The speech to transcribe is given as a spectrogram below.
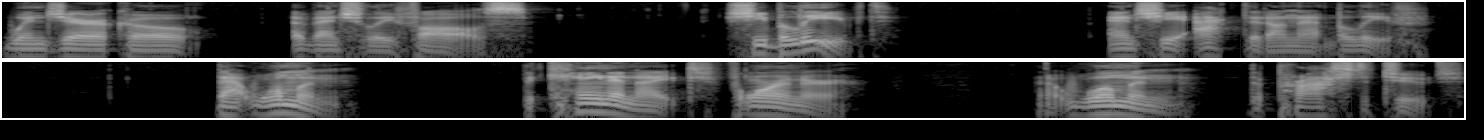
when Jericho eventually falls. She believed, and she acted on that belief. That woman, the Canaanite foreigner, that woman, the prostitute,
